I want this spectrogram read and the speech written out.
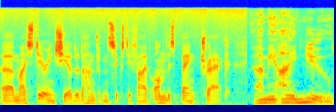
uh, my steering sheared at 165 on this bank track. I mean, I knew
